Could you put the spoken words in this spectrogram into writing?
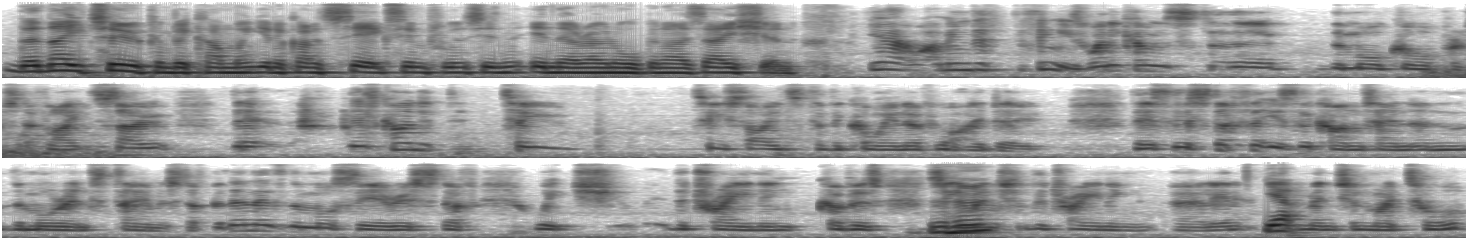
then they too can become you know kind of CX influences in, in their own organization Yeah, well, I mean, the, the thing is, when it comes to the, the more corporate stuff, like, so there, there's kind of two two sides to the coin of what I do. There's the stuff that is the content and the more entertainment stuff, but then there's the more serious stuff, which the training covers. So you Mhm. mentioned the training earlier. Yep. You mentioned my tour,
